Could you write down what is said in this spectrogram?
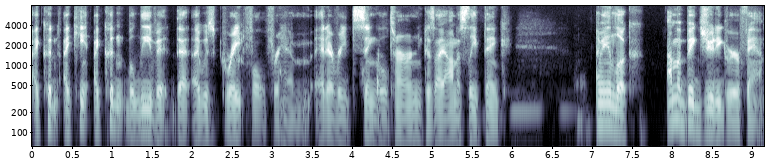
I couldn't, I can't, I couldn't believe it that I was grateful for him at every single turn because I honestly think, I mean, look, I'm a big Judy Greer fan.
